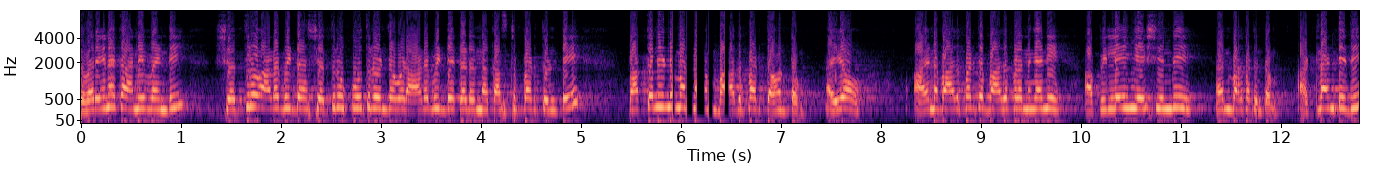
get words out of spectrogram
ఎవరైనా కానివ్వండి శత్రు ఆడబిడ్డ శత్రు కూతురు ఉంటే కూడా ఆడబిడ్డ ఎక్కడన్నా కష్టపడుతుంటే పక్క నుండి మనం బాధపడుతూ ఉంటాం. అయ్యో ఆయన బాధపడితే బాధపడను కానీ ఆ పిల్ల ఏం చేసింది అని బాధపడుతుంటాం. అట్లాంటిది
